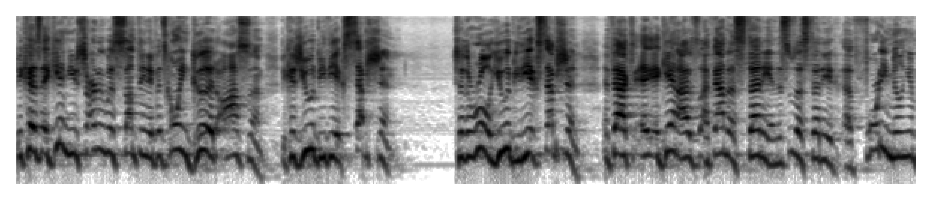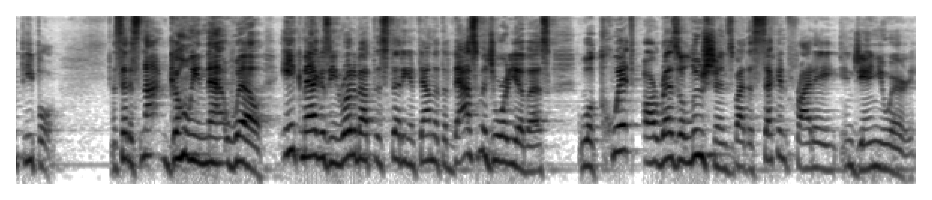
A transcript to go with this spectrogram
Because again, you started with something, if it's going good, awesome, because you would be the exception to the rule. You would be the exception. In fact, again, I, was, I found a study, and this was a study of 40 million people and said it's not going that well. Inc. magazine wrote about this study and found that the vast majority of us will quit our resolutions by the second Friday in January.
